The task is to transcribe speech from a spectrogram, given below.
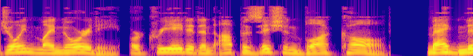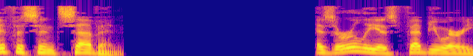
joined minority, or created an opposition bloc called Magnificent Seven. As early as February,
